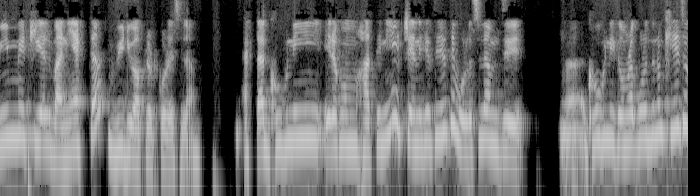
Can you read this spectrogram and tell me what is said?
মিম মেটেরিয়াল বানিয়ে একটা ভিডিও আপলোড করেছিলাম। একটা ঘুগনি এরকম হাতে নিয়ে ট্রেনে যেতে যেতে বলেছিলাম যে ঘুগনি তোমরা কোনোদিনও খেয়েছো?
